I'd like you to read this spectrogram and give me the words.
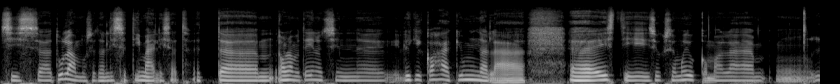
siis äh, tulemused on lihtsalt imelised, et äh, oleme teinud siin äh, ligi kahekümnele äh, Eesti niisuguse mõjukamale mm,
